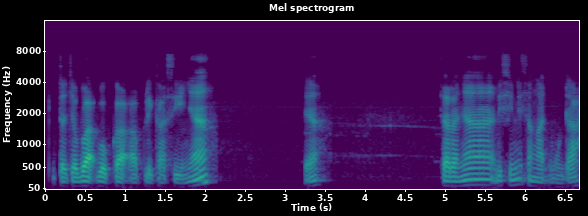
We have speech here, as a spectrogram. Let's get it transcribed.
kita coba buka aplikasinya. Ya, caranya di sini sangat mudah.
